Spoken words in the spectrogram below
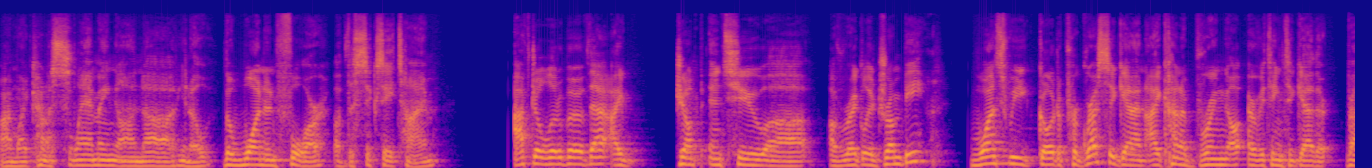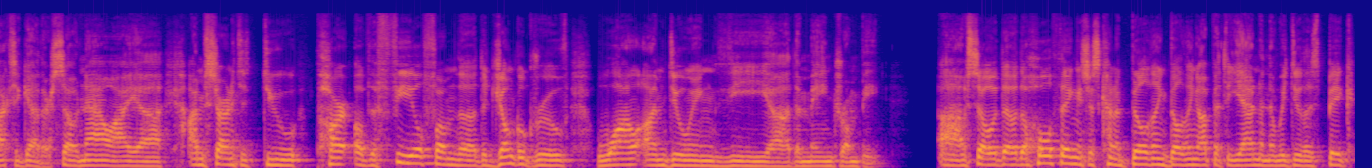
I'm like kind of slamming on uh, you know the one and four of the six eight time. After a little bit of that, I jump into uh, a regular drum beat once we go to progress again, I kind of bring everything together back together. So now I uh, I'm starting to do part of the feel from the the jungle groove while I'm doing the uh, the main drum beat. Uh, so the the whole thing is just kind of building building up at the end, and then we do this big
